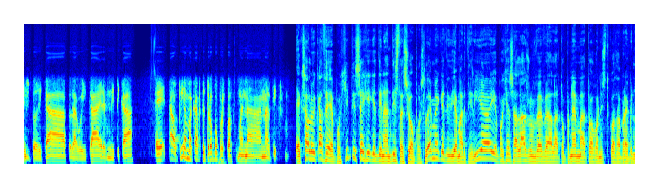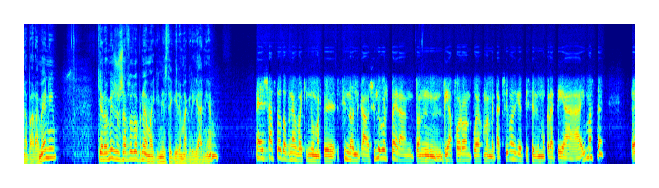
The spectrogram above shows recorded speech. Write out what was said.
ιστορικά, παιδαγωγικά, ερευνητικά ε, τα οποία με κάποιο τρόπο προσπαθούμε να αναδείξουμε. Εξάλλου η κάθε εποχή της έχει και την αντίσταση όπως λέμε και τη διαμαρτυρία. Οι εποχές αλλάζουν βέβαια αλλά το πνεύμα το αγωνιστικό θα πρέπει να παραμένει. Και νομίζω σε αυτό το πνεύμα κινείστε κύριε Μακρυγιάννη. Ε; Ε, σε αυτό το πνεύμα κινούμαστε συνολικά ο Σύλλογος πέραν των διαφορών που έχουμε μεταξύ μας γιατί στη δημοκρατία είμαστε. Ε,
